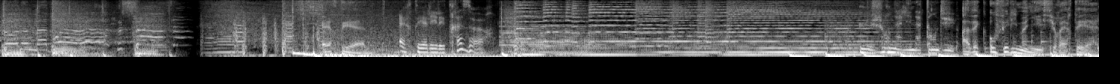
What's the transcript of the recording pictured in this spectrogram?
donne ma voix. RTL. RTL, il est 13h. Le journal inattendu. Avec Ophélie Meunier sur RTL.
